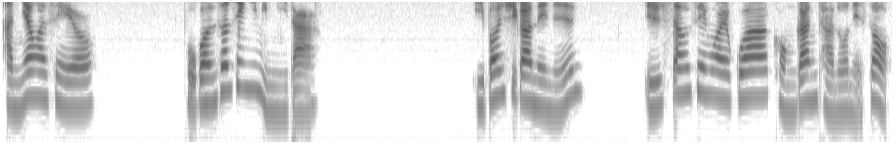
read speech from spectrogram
안녕하세요. 보건 선생님입니다. 이번 시간에는 일상생활과 건강 단원에서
